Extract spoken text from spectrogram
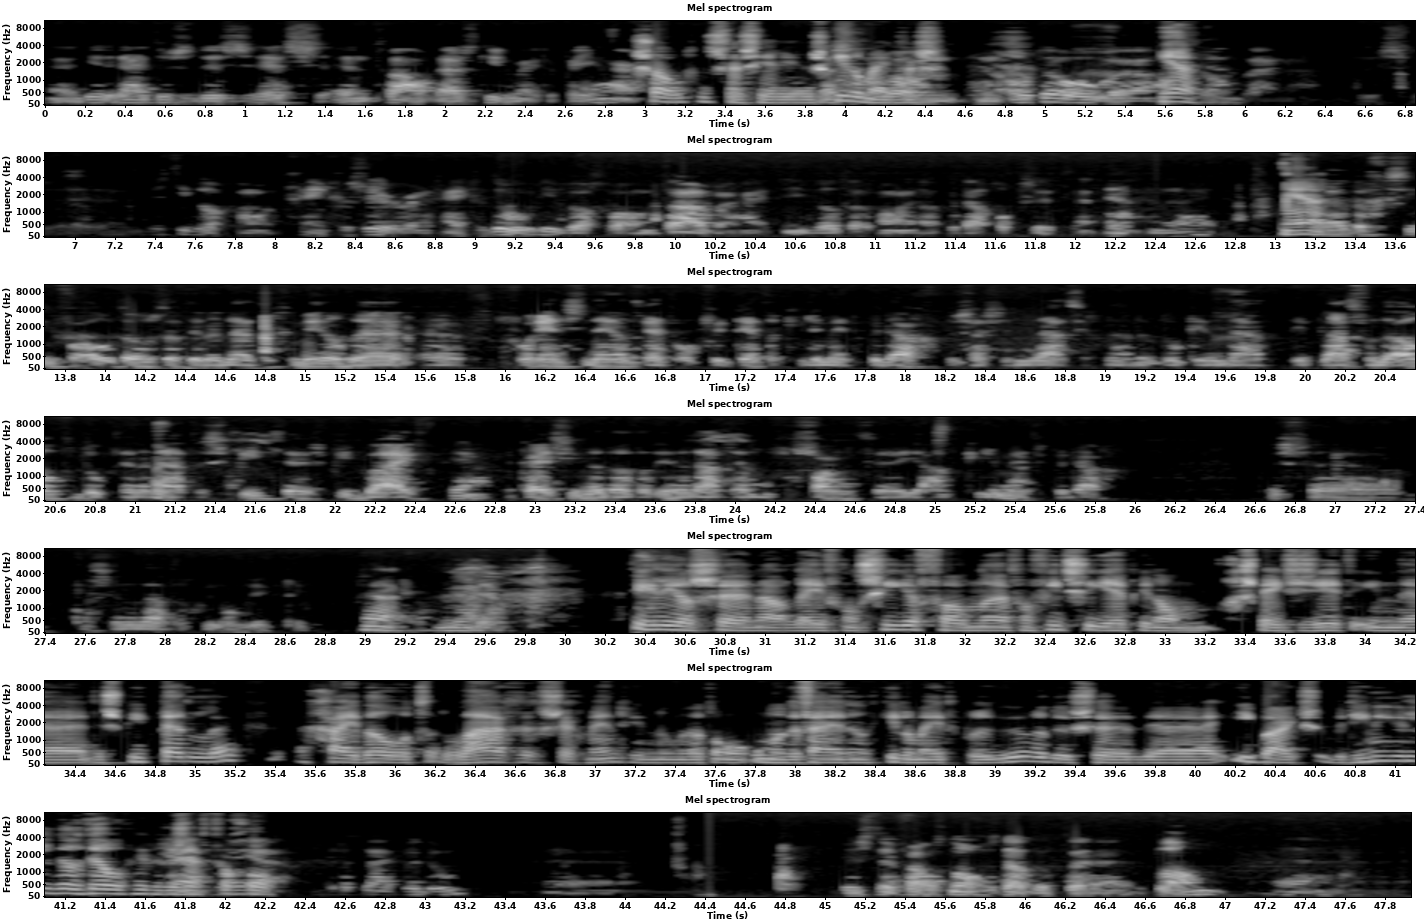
die rijdt tussen de 6 en 12.000 kilometer per jaar. Zo, dat zijn serieuze Dat is kilometers. gewoon een auto eh Ja. bijna. Dus, eh, dus die wil gewoon geen gezeur en geen gedoe. Die wil gewoon betrouwbaarheid. Die wil er gewoon elke dag op zitten en, Ja. en rijden. Ja, We hebben gezien voor auto's dat inderdaad de gemiddelde uh, forens in Nederland rijdt ongeveer 30 km per dag. Dus als je inderdaad zegt, nou dan doe ik inderdaad, in plaats van de auto doe ik inderdaad de speed, uh, speedbike. Ja. Dan kan je zien dat dat, dat inderdaad helemaal vervangt uh, je aantal kilometers per dag. Dus uh, dat is inderdaad een goede ontwikkeling. Ja. ja. Elias, uh, nou, leverancier van, uh, van fietsen, die heb je dan gespecialiseerd in de, de speed pedelec. Ga je wel het lagere segment, je noemt dat onder de 25 km per uur. Dus de e-bikes bedienen jullie dat wel? Of heb je ja, gezegd van, goh, ja, dat blijven we doen. Uh, dus vooralsnog is dat het uh, plan. Uh,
